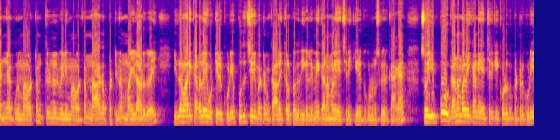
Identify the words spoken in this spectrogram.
கன்னியாகுமரி மாவட்டம் திருநெல்வேலி மாவட்டம் நாகப்பட்டினம் மயிலாடுதுறை இந்த மாதிரி கடலை ஒட்டி இருக்கக்கூடிய புதுச்சேரி மற்றும் காரைக்கால் பகுதிகளிலுமே கனமழை எச்சரிக்கை இருக்கக்கூடும் சொல்லியிருக்காங்க. ஸோ இப்போது கனமழைக்கான எச்சரிக்கை எச்சரிக்கை கொடுக்கப்பட்டிருக்கக்கூடிய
